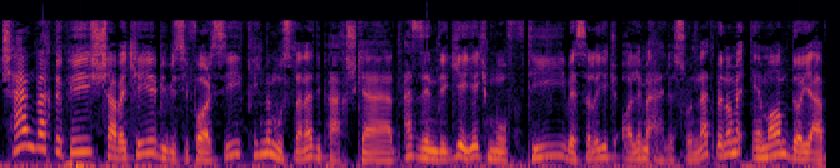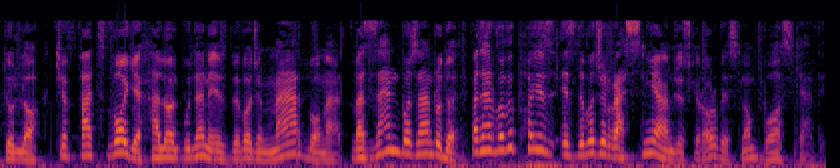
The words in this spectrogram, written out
چند وقت پیش شبکه بی بی سی فارسی فیلم مستندی پخش کرد از زندگی یک مفتی به اصطلاح یک عالم اهل سنت به نام امام دای عبدالله که فتوای حلال بودن ازدواج مرد با مرد و زن با زن رو داده و در واقع پای ازدواج رسمی همجنسگرا رو به اسلام باز کرده.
